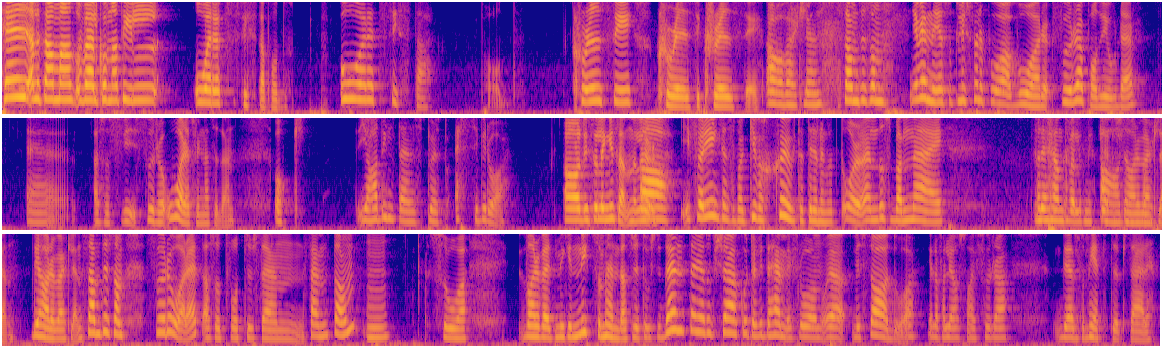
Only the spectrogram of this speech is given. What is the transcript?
Hej allesammans och välkomna till årets sista podd. Årets sista podd. Crazy, crazy, crazy. Ja, verkligen. Samtidigt som, jag vet inte, jag satt och lyssnade på vår förra podd vi gjorde. Eh, alltså förra året för den här tiden. Och jag hade inte ens börjat på SCB då. Ja det är så länge sedan, eller hur? Ja, för egentligen så bara gud vad sjukt att det redan gått ett år och ändå så bara nej. det har hänt väldigt mycket. Ja, det har det verkligen. Det har det verkligen. Samtidigt som förra året, alltså 2015, Mm. så var det väldigt mycket nytt som hände. Alltså vi tog studenten, jag tog körkort, jag flyttade hemifrån och jag, vi sa då, i alla fall jag sa i förra, den som heter typ så här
